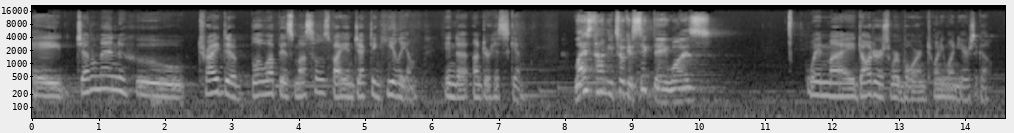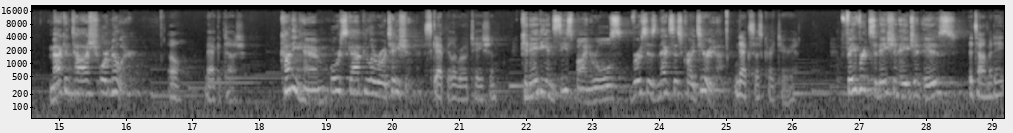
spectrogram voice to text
A gentleman who tried to blow up his muscles by injecting helium into under his skin. last time you took a sick day was When my daughters were born 21 years ago. Macintosh or Miller, Oh, Macintosh. Cunningham or scapular rotation, Scapular rotation. Canadian C-spine rules versus Nexus criteria. Nexus criteria. Favorite sedation agent is Etomidate.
